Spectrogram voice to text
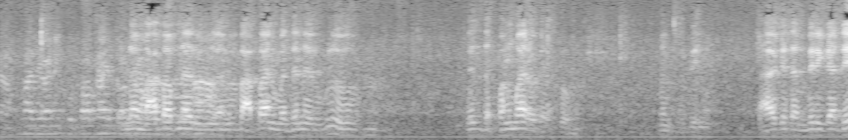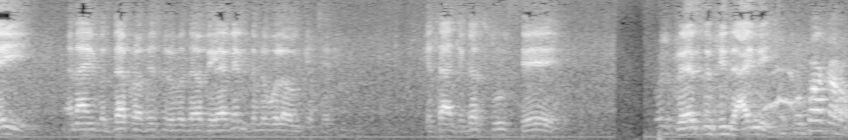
આપણા જેવાની કૃપા થાય તો એમના મા બાપ ના રૂબરૂ અમે બાપા ને બધાને રૂબરૂ ધપ્પા મારો કે મનસુખભાઈને આ કે અમેરિકા જઈ અને અહીં બધા પ્રોફેસરો બધા ભેગા કરીને તમને બોલાવું કે છે કે આ જગત શું છે? પ્રયત્નથી જાય નહીં તો કૃપા કરો.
